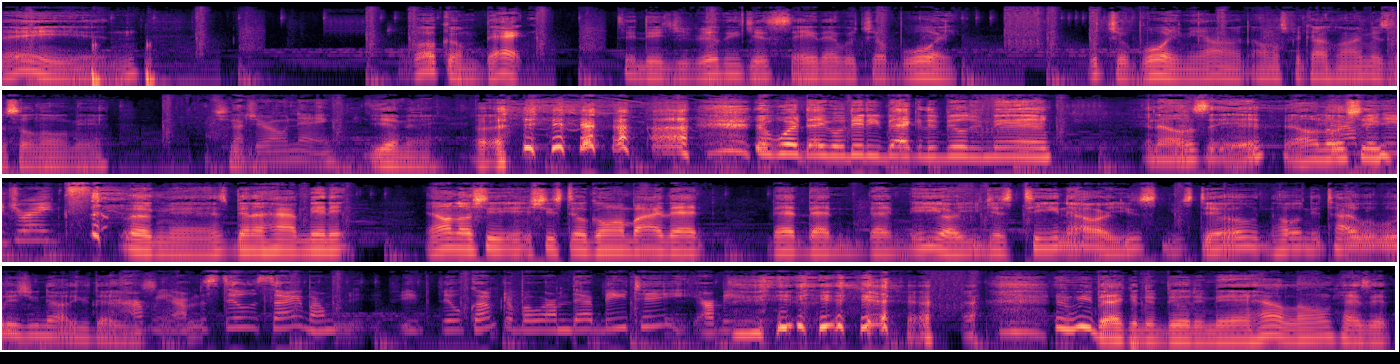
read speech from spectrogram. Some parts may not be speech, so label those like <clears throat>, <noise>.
Man. Welcome back to Did You Really Just Say That with your boy? With your boy, man. I almost forgot who I am. It's so long, man. Got your own name. Yeah, man. Uh, <laughs> your boy Dago Diddy back in the building, man. You know what I'm saying? I don't know How if she. many drinks? Look, man, it's been a hot minute. I don't know if she if she's still going by that that that that me or you just T now or you you still holding the title? What is you now these days? I mean, I'm still the same. I'm, if you feel comfortable, I'm there. BT. I mean, <laughs> and we back in the building, man. How long has it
